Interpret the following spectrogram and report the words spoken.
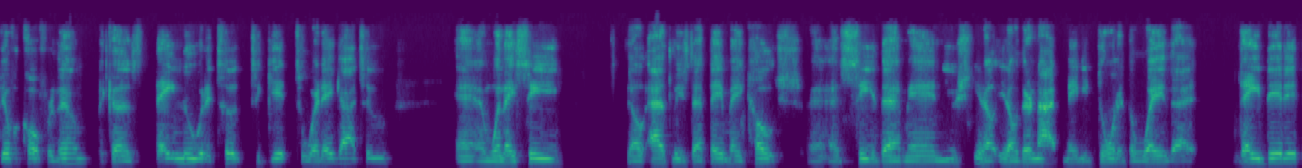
difficult for them because they knew what it took to get to where they got to, and when they see, you know, athletes that they may coach and, and see that man, you you know, you know, they're not maybe doing it the way that they did it,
